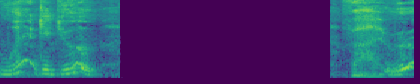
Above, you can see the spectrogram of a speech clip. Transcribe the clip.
Where did you? Virus?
